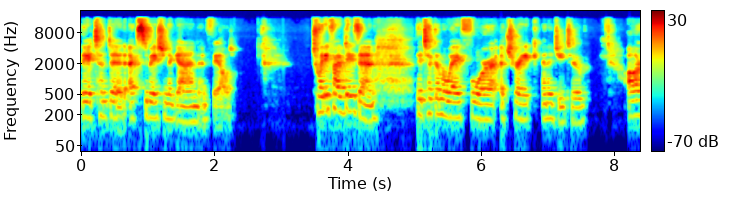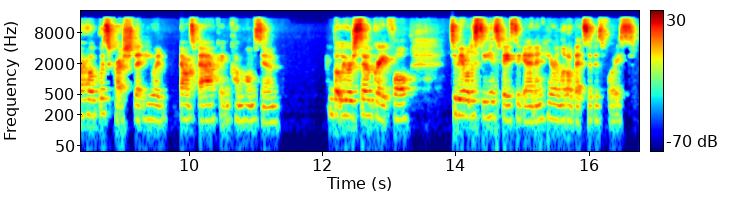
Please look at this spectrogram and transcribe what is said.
They attempted extubation again and failed. 25 days in, they took him away for a trach and a G tube. All our hope was crushed that he would bounce back and come home soon. But we were so grateful to be able to see his face again and hear little bits of his voice.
